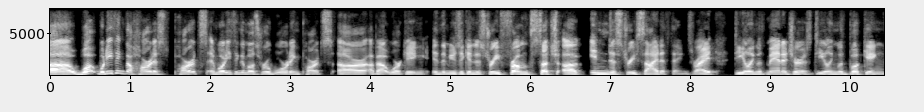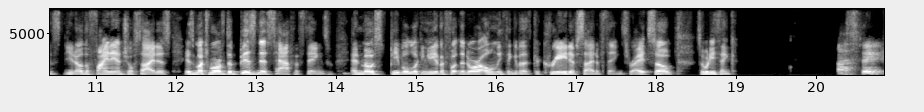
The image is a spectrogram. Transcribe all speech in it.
Uh, what what do you think the hardest parts and what do you think the most rewarding parts are about working in the music industry from such a industry side of things, right? Dealing with managers, dealing with bookings, you know, the financial side is is much more of the business half of things, and most people looking to get their foot in the door only think of like the creative side of things, right? So, so what do you think? I think,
